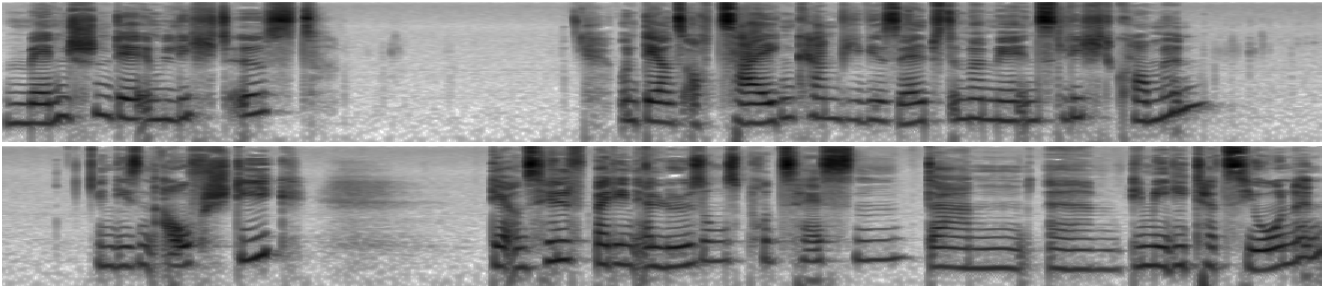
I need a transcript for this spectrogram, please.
Menschen, der im Licht ist und der uns auch zeigen kann, wie wir selbst immer mehr ins Licht kommen, in diesen Aufstieg, der uns hilft bei den Erlösungsprozessen, dann ähm, die Meditationen,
